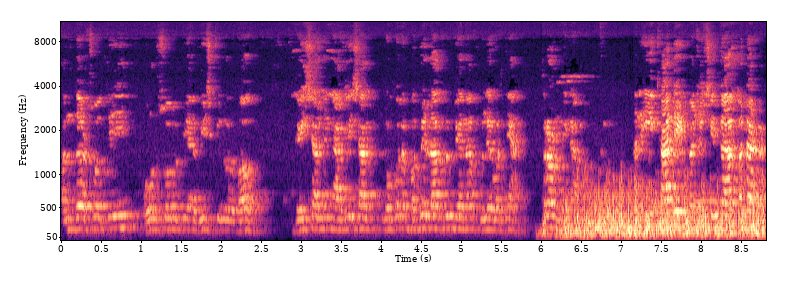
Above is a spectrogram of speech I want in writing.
પંદરસોથી સોળસો રૂપિયા વીસ કિલોનો ભાવ. ગઈ સાલની આગલી સાલ લોકોને બબે લાખ રૂપિયાના ફુલેવર ત્યાં ત્રણ મહિનામાં. અને એ કાઢી પછી સીધા બટાકા.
